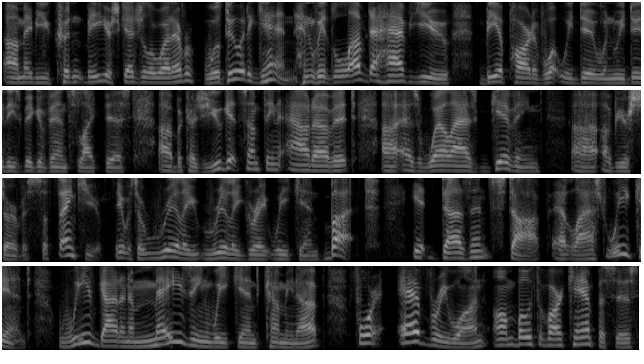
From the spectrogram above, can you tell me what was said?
uh, maybe you couldn't be, your schedule or whatever, we'll do it again. And we'd love to have you be a part of what we do when we do these big events like this uh, because you get something out of it uh, as well as giving uh, of your service. So thank you. It was a really, really great weekend. But it doesn't stop at last weekend. We've got an amazing weekend coming up for everyone on both of our campuses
